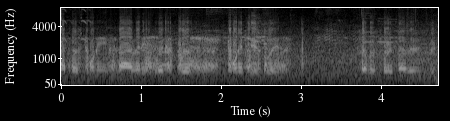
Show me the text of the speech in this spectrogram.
Southwest 2586, push 22, please. Southwest 2586.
